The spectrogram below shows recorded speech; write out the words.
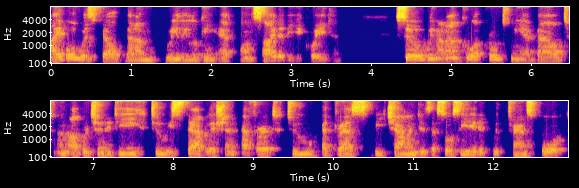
I always felt that I'm really looking at one side of the equation. So when Aramco approached me about an opportunity to establish an effort to address the challenges associated with transport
